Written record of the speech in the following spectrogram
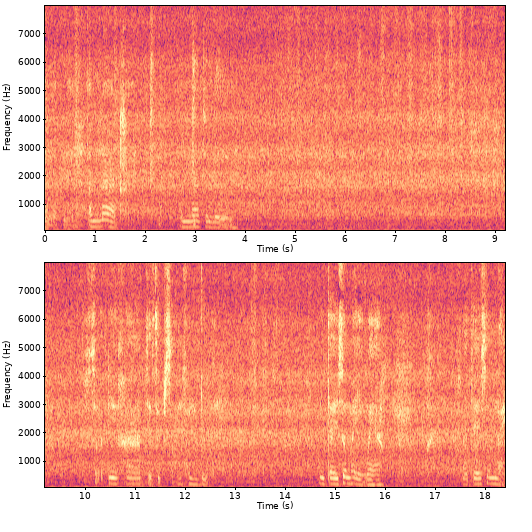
จังหวัดไหนอำนาจค่ะอำนาจเจริญสวัสดีค่ะเจ็ดสิบสองคนดูมีใจส้มให้อีกไหมอะขอใจส้มหน่อย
